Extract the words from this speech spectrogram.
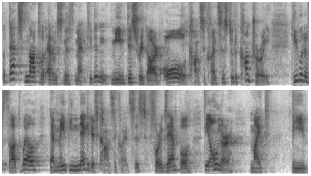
But that's not what Adam Smith meant. He didn't mean disregard all consequences. To the contrary, he would have thought, well, there may be negative consequences. For example, the owner might be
